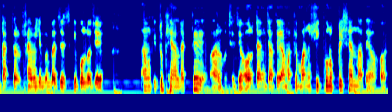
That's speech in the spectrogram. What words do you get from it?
ডাক্তার ফ্যামিলি মেম্বারদেরকে বলল যে আমাকে একটু খেয়াল রাখতে আর হচ্ছে যে অল টাইম যাতে আমাকে মানসিক কোনো প্রেশার না দেওয়া হয়।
